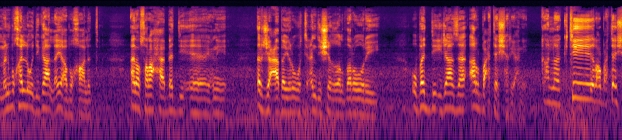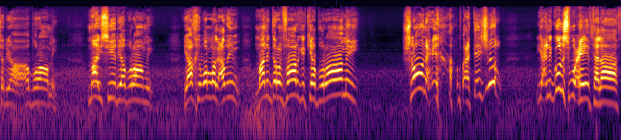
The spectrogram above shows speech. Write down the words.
من أبو خلود. قال له يا أبو خالد أنا بصراحة بدي آه، يعني أرجع على بيروت عندي شغل ضروري وبدي إجازة أربعة أشهر يعني. قال له كثير أربعة أشهر يا أبو رامي. ما يصير يا أبو رامي. يا أخي والله العظيم ما نقدر نفارقك يا أبو رامي. شلون الحين أربعة أشهر؟ يعني قول أسبوعين ثلاث.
